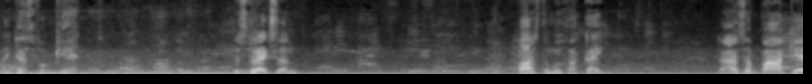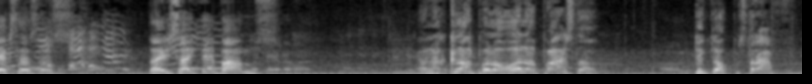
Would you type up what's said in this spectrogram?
Make us forget. Distraction. Pastor moet gaan kyk. Daar's 'n paar gangsters. Daai sê dit bams. Hulle klap hulle holle pastor. TikTok bestraf.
